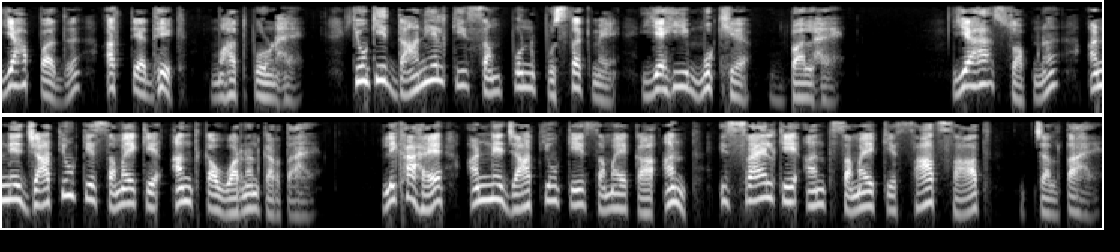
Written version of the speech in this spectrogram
यह पद अत्यधिक महत्वपूर्ण है, क्योंकि दानियल की संपूर्ण पुस्तक में यही मुख्य बल है। यह स्वप्न अन्य जातियों के समय के अंत का वर्णन करता है। लिखा है, अन्य जातियों के समय का अंत, इसराइल के अंत समय के साथ साथ चलता है।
